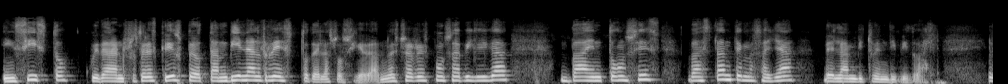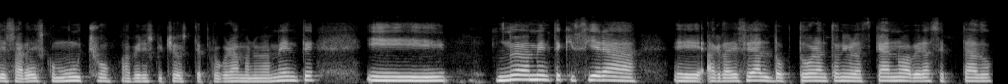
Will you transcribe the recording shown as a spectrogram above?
insisto, cuidar a nuestros seres queridos, pero también al resto de la sociedad. Nuestra responsabilidad va entonces bastante más allá del ámbito individual. Les agradezco mucho haber escuchado este programa nuevamente y nuevamente quisiera eh, agradecer al doctor Antonio Lascano haber aceptado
